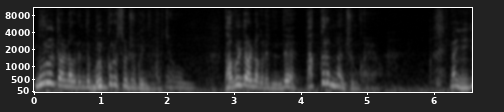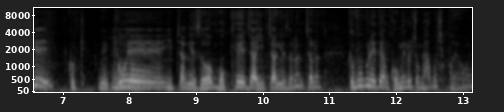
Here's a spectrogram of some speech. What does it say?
물을 달라 그랬는데 물그릇을 주고 있는 거죠. 음, 밥을 달라 그랬는데 밥그릇만 준 거예요. 나 이게 그, 교- 그 교회 입장에서 목회자 입장에서는 저는 그 부분에 대한 고민을 좀 하고 싶어요.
